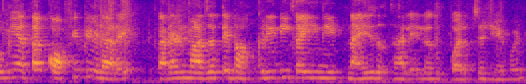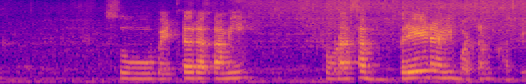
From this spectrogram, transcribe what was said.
सो मी आता कॉफी पिणार आहे. कारण माझं ते भाकरीनी काही नीट नाही झालेलं दुपारचं जेवण. सो बेटर आता मी थोडासा ब्रेड आणि बटर खाते.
